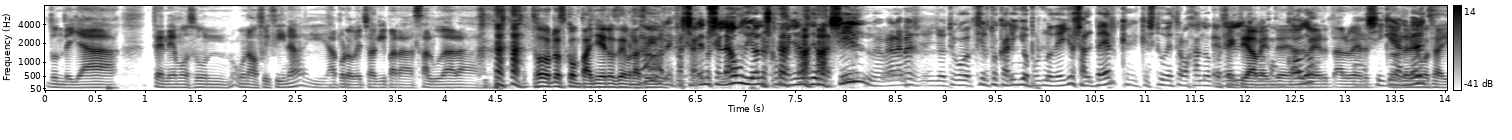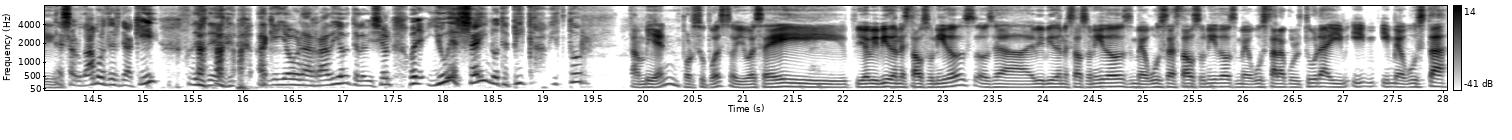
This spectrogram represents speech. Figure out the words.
donde ya tenemos un- una oficina y aprovecho aquí para saludar a, a todos los compañeros de Brasil. No, le pasaremos el audio a los compañeros de Brasil. Además, yo tengo cierto cariño por uno de ellos, Albert, que, que estuve trabajando con Efectivamente, él. codo. Albert, Albert, Así que, lo Albert, ahí. te saludamos desde aquí, desde aquella hora radio, televisión. Oye, USA no te pica, Víctor. También, por supuesto. USA, yo he vivido en Estados Unidos, o sea, he vivido en Estados Unidos, me gusta Estados Unidos, me gusta la cultura y, y- y me gusta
